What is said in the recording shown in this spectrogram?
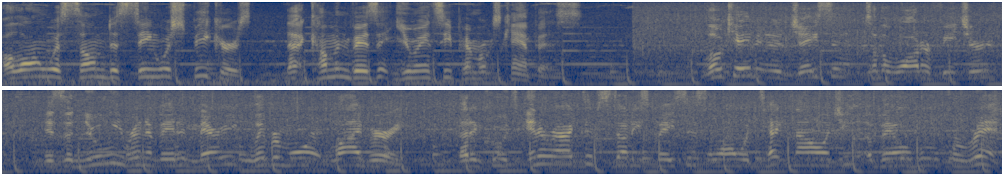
along with some distinguished speakers that come and visit UNC Pembroke's campus. Located adjacent to the water feature is the newly renovated Mary Livermore Library that includes interactive study spaces along with technology available for rent.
